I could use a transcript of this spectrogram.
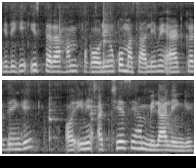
ये देखिए, इस तरह हम पकौड़ियों को मसाले में ऐड कर देंगे और इन्हें अच्छे से हम मिला लेंगे।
